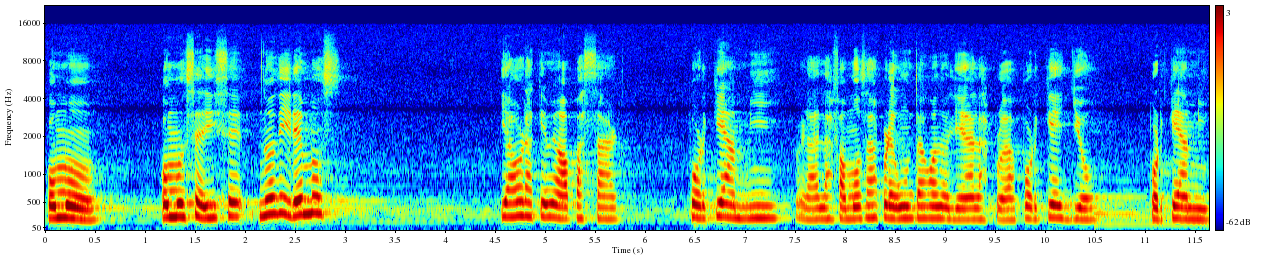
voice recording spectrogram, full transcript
como, se dice, no diremos, ¿y ahora qué me va a pasar? ¿por qué a mí? Las famosas preguntas cuando llegan las pruebas, ¿por qué yo? ¿Por qué a mí?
